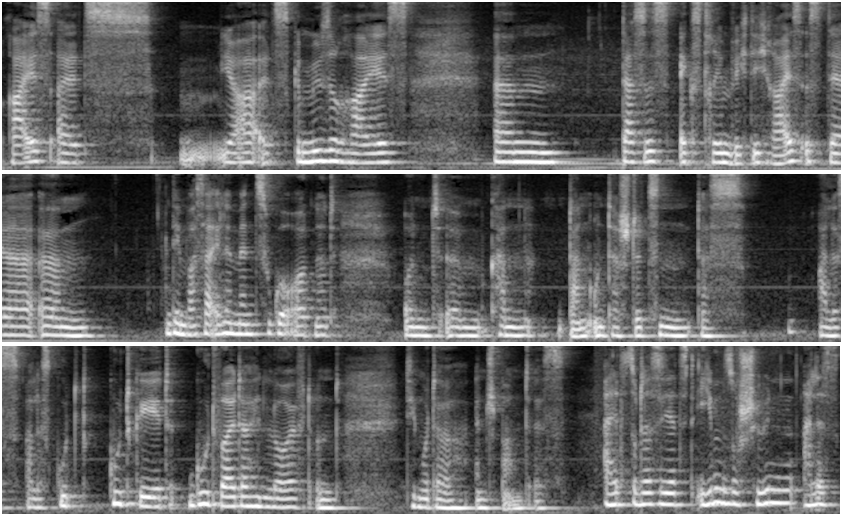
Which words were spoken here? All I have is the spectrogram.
Reis als, ja, als Gemüsereis. Ähm, das ist extrem wichtig. Reis ist der, ähm, dem Wasserelement zugeordnet und ähm, kann dann unterstützen, dass alles, alles gut, gut geht, gut weiterhin läuft und die Mutter entspannt ist. Als du das jetzt eben so schön alles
